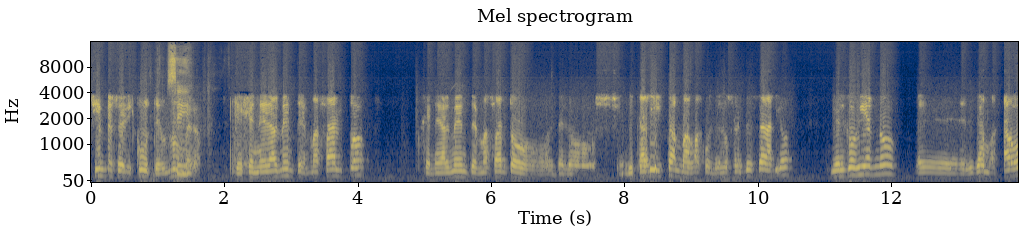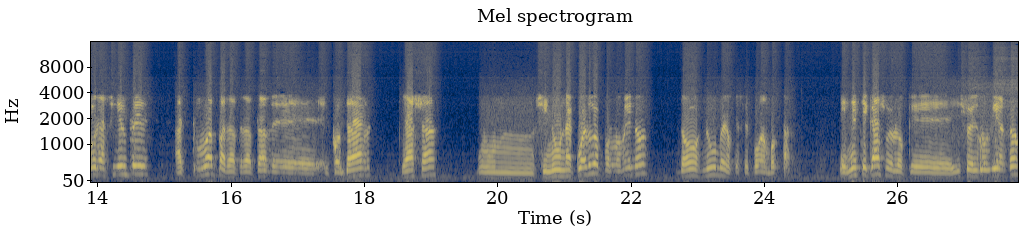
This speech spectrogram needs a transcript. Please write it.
Siempre se discute un Sí. número que generalmente es más alto, generalmente es más alto de los sindicalistas, más bajo el de los empresarios, y el gobierno, eh, digamos, hasta ahora siempre actúa para tratar de encontrar que haya un, sin un acuerdo, por lo menos dos números que se puedan votar. En este caso, lo que hizo el gobierno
